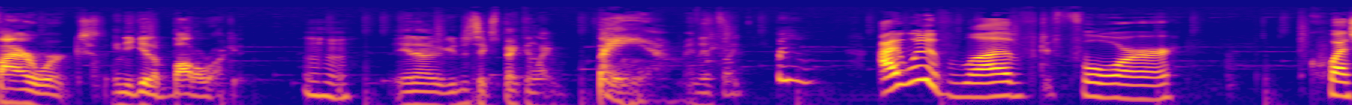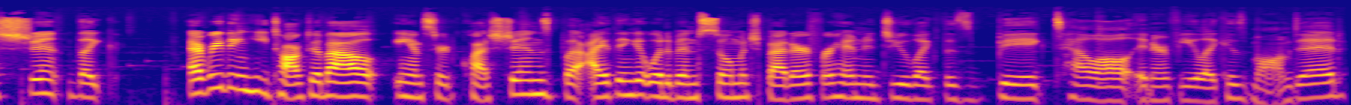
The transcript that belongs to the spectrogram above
fireworks and you get a bottle rocket. Mm-hmm. You know, you're just expecting like bam, and it's like. Bam. I would have loved for question like everything he talked about answered questions, but I think it would have been so much better for him to do like this big tell all interview like his mom did.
